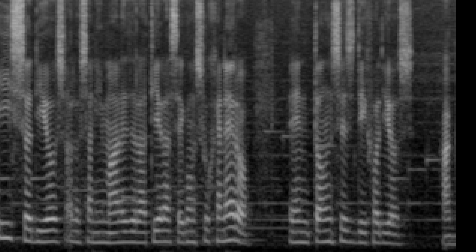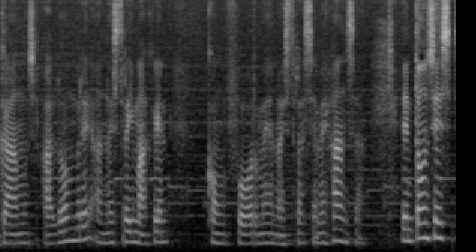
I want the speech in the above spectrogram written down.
hizo Dios a los animales de la tierra según su género. Entonces dijo Dios, hagamos al hombre a nuestra imagen, conforme a nuestra semejanza. Entonces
